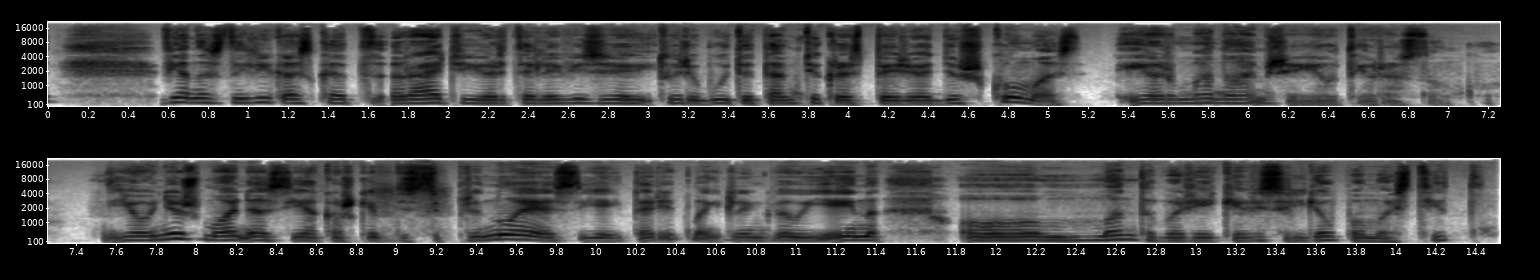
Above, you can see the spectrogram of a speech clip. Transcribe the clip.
Vienas dalykas, kad radijoje ir televizijoje turi būti tam tikras periodiškumas. Ir mano amžiai jau tai yra sunku jauni žmonės, jie kažkaip disciplinuojasi, jie į tą ritmą lengviau įeina, o man dabar reikia vis ilgiau pamastyti.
